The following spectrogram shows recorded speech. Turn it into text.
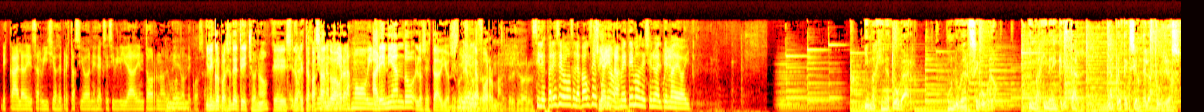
de escala, de servicios, de prestaciones, de accesibilidad, de entorno, de un Bien. montón de cosas. Y la incorporación de techos, ¿no? Que Sí, es lo que está exacto. Pasando ahora. móviles. Areneando los estadios, de alguna forma. Si les parece, vamos a la pausa y Sí. después nos metemos de lleno al Muy tema bien. de hoy. Imagina tu hogar, un lugar seguro. Imagina en cristal la protección de los tuyos.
